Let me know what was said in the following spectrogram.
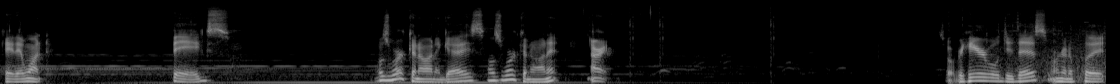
Okay, they want figs. I was working on it, guys. I was working on it. All right. So over here, we'll do this. We're going to put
